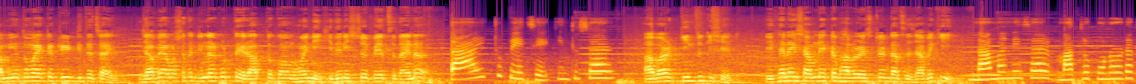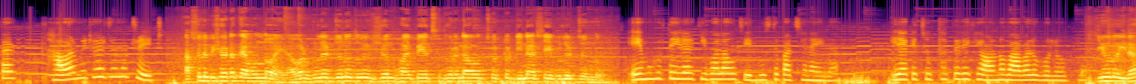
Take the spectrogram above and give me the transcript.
আমিও তোমায় একটা ট্রিট দিতে চাই। যাবে আমার সাথে ডিনার করতে? রাত তো কম হয়নি খিদে নিশ্চয়ই পেয়েছে তাই না? তা একটু পেয়েছে কিন্তু স্যার আবার কিন্তু কিসের? এখানেই সামনে একটা ভালো রেস্টুরেন্ট আছে যাবে কি? না মানে স্যার মাত্র পনেরো টাকার হাওয়ার মিঠাইয়ের জন্য ট্রিট আসলে বিষয়টা তেমন নয়। আমার ভুলের জন্য তুমি ভীষণ ভয় পেয়েছ ধরে নাও ছোট্ট ডিনার সেই ভুলের জন্য। এই মুহূর্তে ইরার কি বলা উচিত বুঝতে পারছে না ইরা। ইরাকে চুপ থাকতে দেখে অর্ণব আবারও বলে উঠল। কি হলো ইরা?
